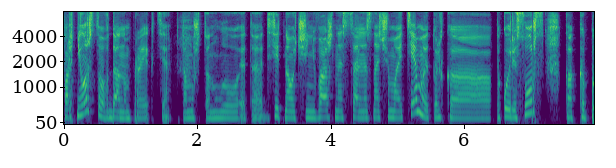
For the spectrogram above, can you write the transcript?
партнерство в данном проекте, потому что ну, это действительно очень важная социально значимая тема, и только такой ресурс, как КП,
